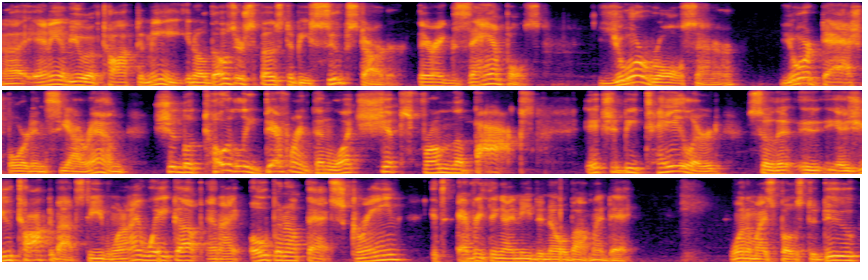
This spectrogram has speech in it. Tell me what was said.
Uh, any of you have talked to me, you know, those are supposed to be soup starter. They're examples. Your role center, your dashboard in CRM should look totally different than what ships from the box. It should be tailored so that uh, as you talked about steve when i wake up and i open up that screen it's everything i need to know about my day. What am i supposed to do?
